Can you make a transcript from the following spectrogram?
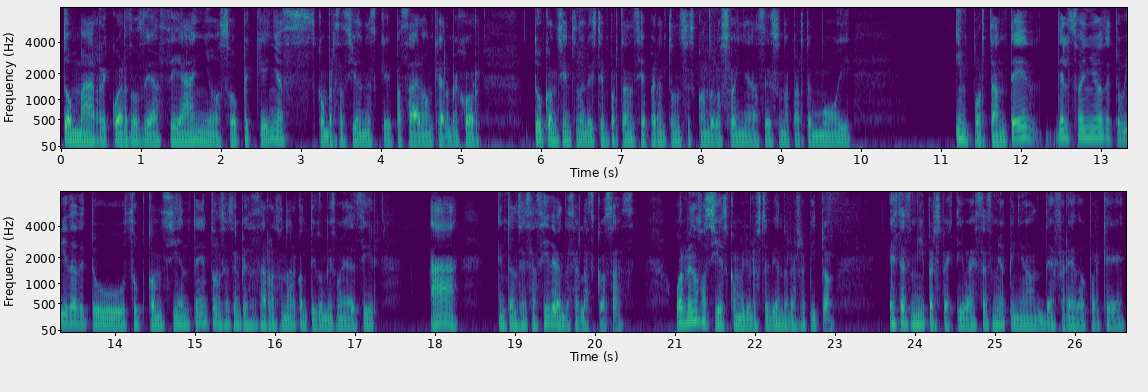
tomar recuerdos de hace años o pequeñas conversaciones que pasaron que a lo mejor tú consciente no le diste importancia, pero entonces cuando lo sueñas es una parte muy importante del sueño, de tu vida, de tu subconsciente, entonces empiezas a razonar contigo mismo y a decir, ah, entonces así deben de ser las cosas. O al menos así es como yo lo estoy viendo, les repito. Esta es mi perspectiva, esta es mi opinión de Fredo, porque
